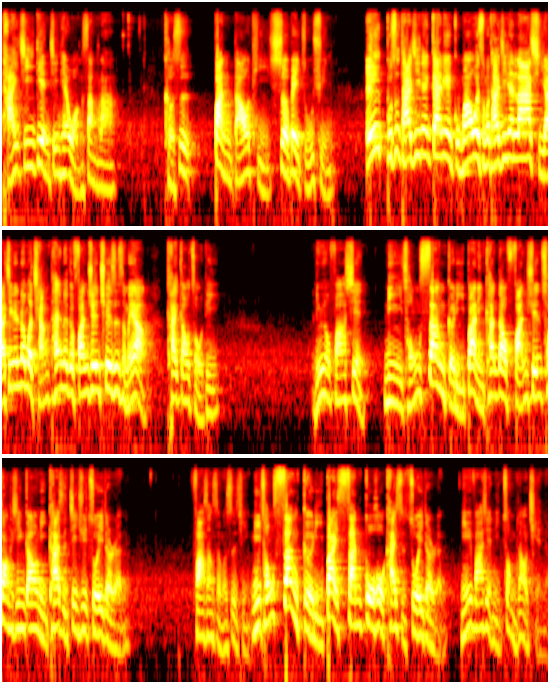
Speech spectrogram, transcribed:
台积电今天往上拉，可是半导体设备族群，哎，不是台积电概念股吗？为什么台积电拉起来今天那么强？它那个凡轩却是怎么样？开高走低。你有没有发现？你从上个礼拜你看到凡轩创新高，你开始进去追的人，发生什么事情？你从上个礼拜三过后开始追的人，你会发现你赚不到钱了。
